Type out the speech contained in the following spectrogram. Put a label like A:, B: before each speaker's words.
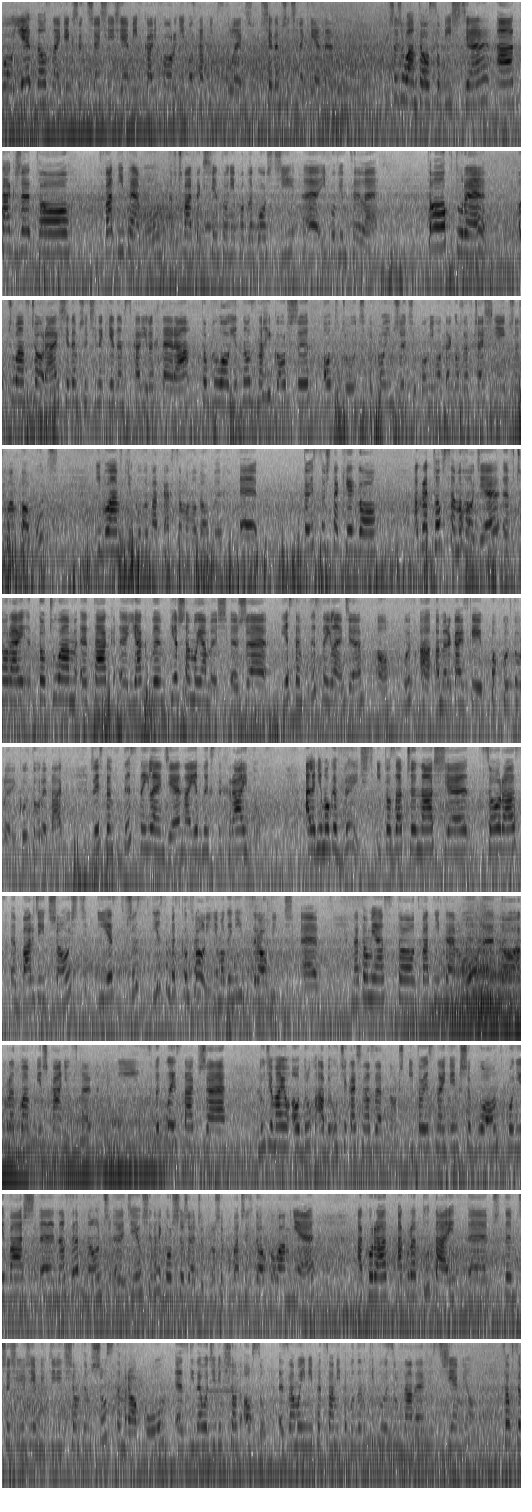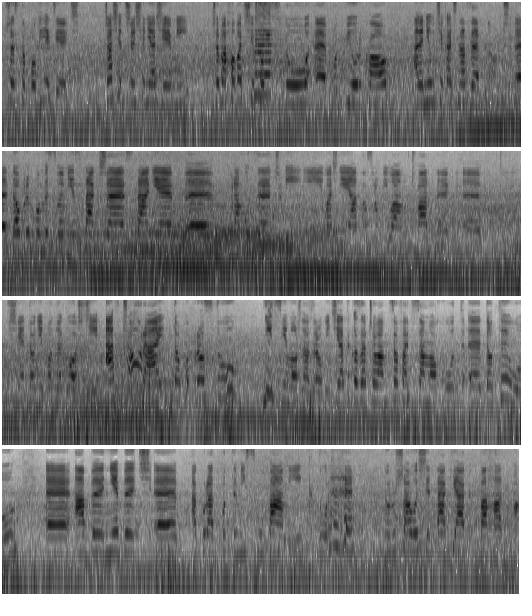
A: było jedno z największych trzęsień ziemi w Kalifornii w ostatnim stuleciu 7,1. Przeżyłam to osobiście, a także to dwa dni temu, w czwartek święto niepodległości e, i powiem tyle. To, które odczułam wczoraj, 7,1 w skali Richtera, to było jedno z najgorszych odczuć w moim życiu, pomimo tego, że wcześniej przeżyłam powódź i byłam w kilku wypadkach samochodowych. E, To jest coś takiego, akurat to w samochodzie e, wczoraj to czułam e, tak, e, jakby pierwsza moja myśl, że jestem w Disneylandzie, o, wpływ amerykańskiej popkultury i kultury, tak, że jestem w Disneylandzie na jednych z tych rajdów, ale nie mogę wyjść i to zaczyna się coraz bardziej trząść i jest wszystko, jestem bez kontroli, nie mogę nic zrobić. Natomiast to dwa dni temu, to akurat byłam w mieszkaniu wtedy i zwykle jest tak, że ludzie mają odruch, aby uciekać na zewnątrz i to jest największy błąd, ponieważ e, na zewnątrz e, dzieją się najgorsze rzeczy. Proszę popatrzeć dookoła mnie. Akurat, akurat tutaj, e, przy tym trzęsieniu ziemi w 96 roku zginęło 90 osób. Za moimi plecami te budynki były zrównane z ziemią. Co chcę przez to powiedzieć? W czasie trzęsienia ziemi trzeba chować się pod stół, pod biurko, ale nie uciekać na zewnątrz. E, Dobrym pomysłem jest także stanie w, e, w ramudze drzwi i właśnie ja to zrobiłam w czwartek e, w święto niepodległości, a wczoraj to po prostu nic nie można zrobić. Ja tylko zaczęłam cofać samochód do tyłu, aby nie być akurat pod tymi słupami, które ruszały się tak jak wahadła.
